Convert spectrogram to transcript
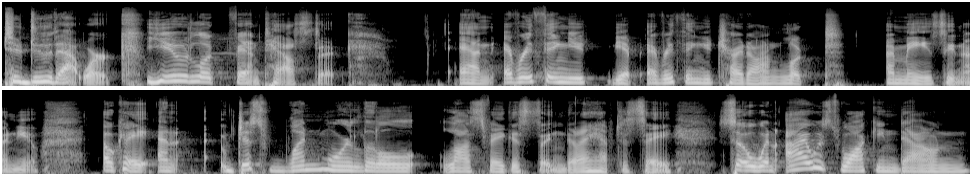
to do that work. You look fantastic. And everything you yep, everything you tried on looked amazing on you. Okay, and just one more little Las Vegas thing that I have to say. So when I was walking down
